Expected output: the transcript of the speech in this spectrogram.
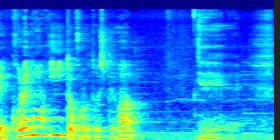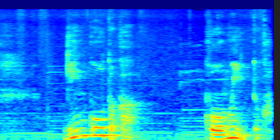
でこれのいいところとしては、えー銀行とか公務員とか、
